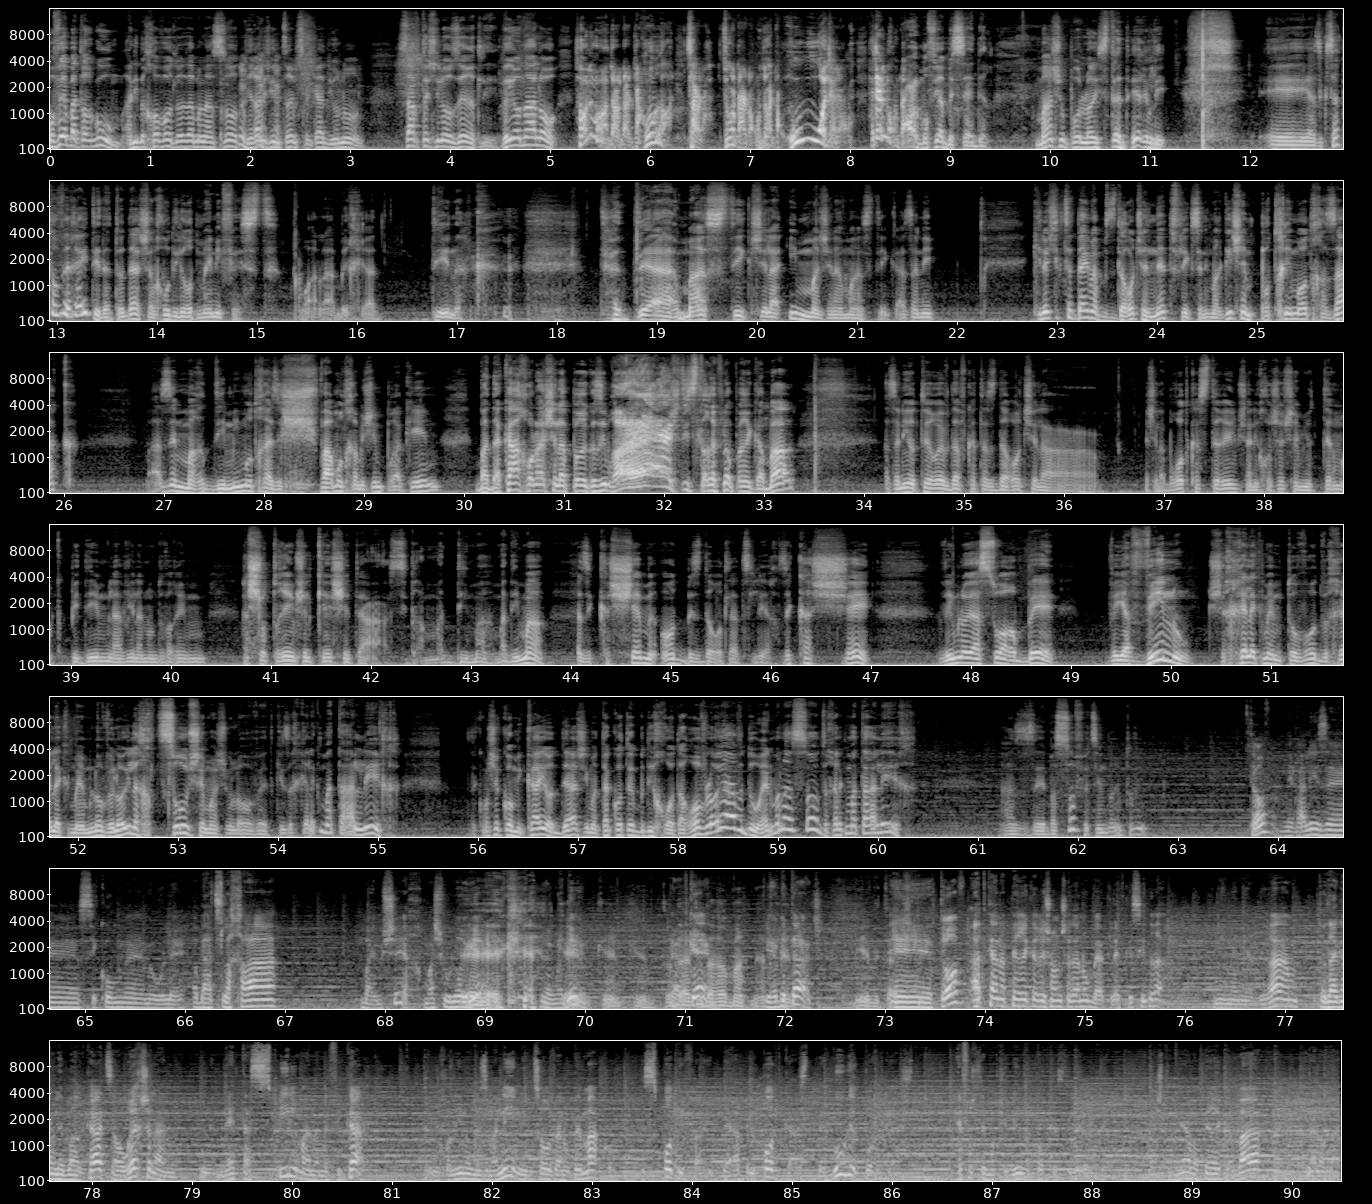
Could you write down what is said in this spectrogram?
מופיע בתרגום. אני בחובות, לא יודע מה לעשות, נראה לי שאני צריך משחקי הדיונון. סבתא שלי עוזרת לי, והיא עונה לו, מופיע בסדר. משהו פה לא הסתדר לי. אה, אז קצת overrated, אתה יודע, שלחו אותי לראות מניפסט. וואלה, בחייאת דינק. אתה יודע, המאסטיק של האימא של המאסטיק. אז אני... כאילו יש לי קצת בעיה עם הסדרות של נטפליקס, אני מרגיש שהם פותחים מאוד חזק, ואז הם מרדימים אותך איזה 750 פרקים, בדקה האחרונה של הפרק עושים רעש, תצטרף לפרק הבא. אז אני יותר אוהב דווקא את הסדרות של, ה... של הברודקסטרים, שאני חושב שהם יותר מקפידים להביא לנו דברים... השוטרים של קשת, הסדרה מדהימה, מדהימה. זה קשה מאוד בסדרות להצליח, זה קשה. ואם לא יעשו הרבה ויבינו שחלק מהם טובות וחלק מהם לא, ולא ילחצו שמשהו לא עובד, כי זה חלק מהתהליך. זה כמו שקומיקאי יודע שאם אתה כותב בדיחות, הרוב לא יעבדו, אין מה לעשות, זה חלק מהתהליך. אז uh, בסוף יוצאים דברים טובים. טוב, נראה לי זה סיכום אה, מעולה. בהצלחה בהמשך, משהו לא יהיה. כן, זה מדהים. כן, כן, תודה, נעדכן. תודה רבה. תהיה. בטאץ'. נהיה בטאץ'. אה, טוב, עד כאן הפרק הראשון שלנו בהקלט כסדרה. אני מני אבירם, תודה גם לבר כץ, העורך שלנו, לנטע ספילמן המפיקה. אתם יכולים ומוזמנים למצוא אותנו במאקו, בספוטיפיי, באפל פודקאסט, בגוגל פודקאסט, איפה שאתם מקשיבים לפודקאסט הזה. נשתמע בפרק הבא, יאללה.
